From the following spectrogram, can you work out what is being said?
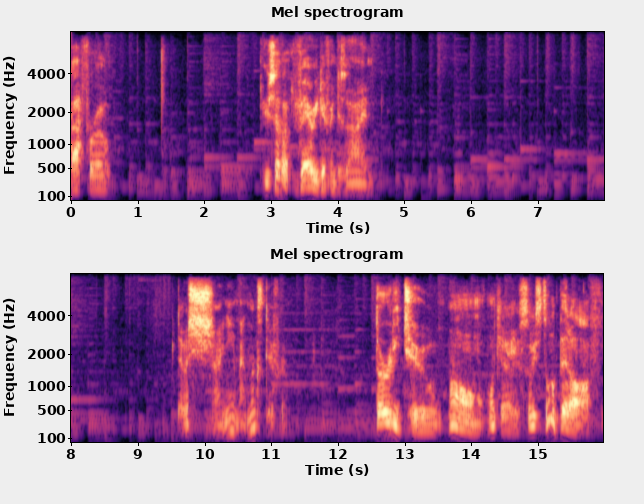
Raffro. You just have a very different design. That was shiny? Mine looks different. 32. Oh, okay. So he's still a bit off.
